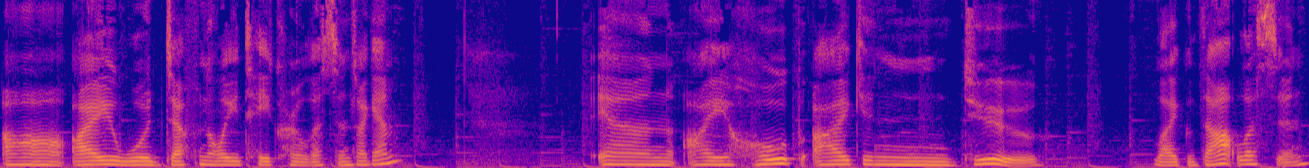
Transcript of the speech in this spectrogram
uh, I would definitely take her lessons again. And I hope I can do like that lesson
